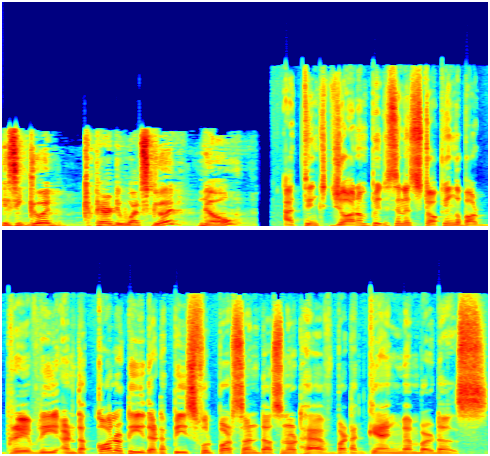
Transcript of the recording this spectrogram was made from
Is he good compared to what's good? No. I think Jordan Peterson is talking about bravery and the quality that a peaceful person does not have but a gang member does.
